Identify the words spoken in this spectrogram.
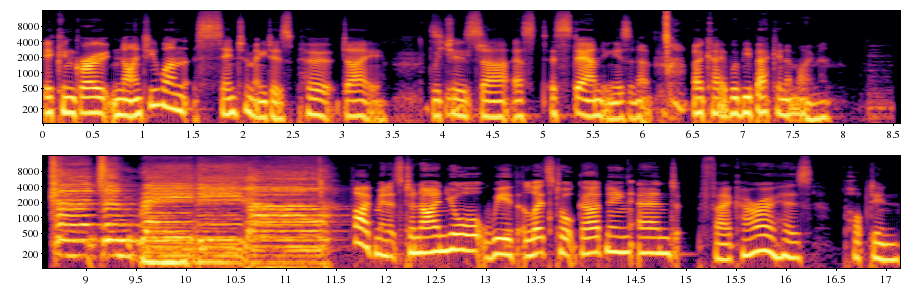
It can grow 91 centimetres per day, which is uh, ast- astounding, isn't it? Okay, we'll be back in a moment. Curtin Radio. Five minutes to nine, you're with Let's Talk Gardening, and Faye Caro has popped in.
